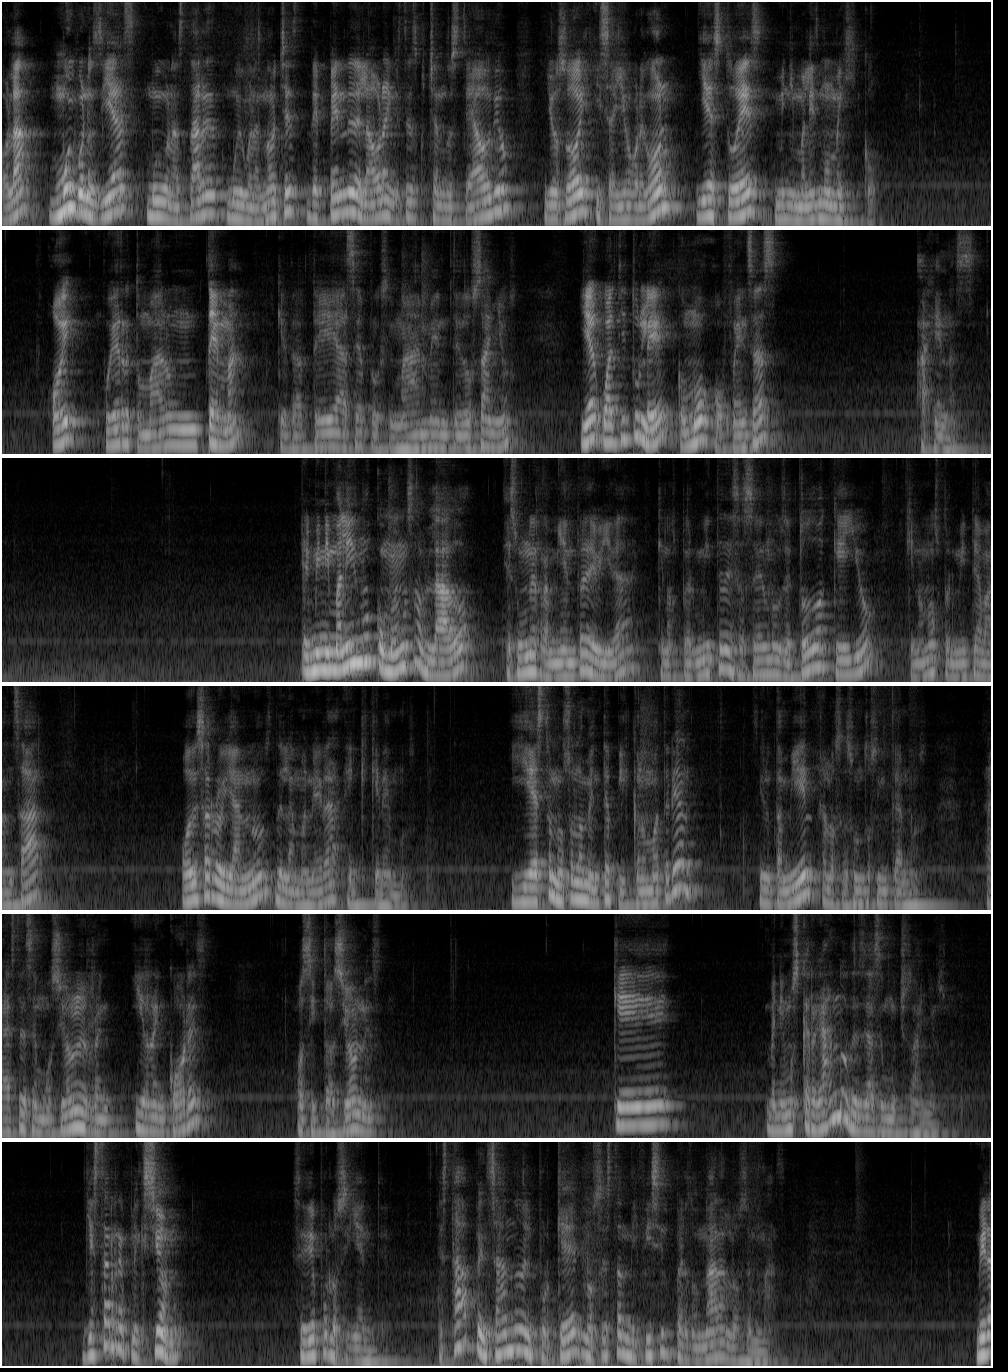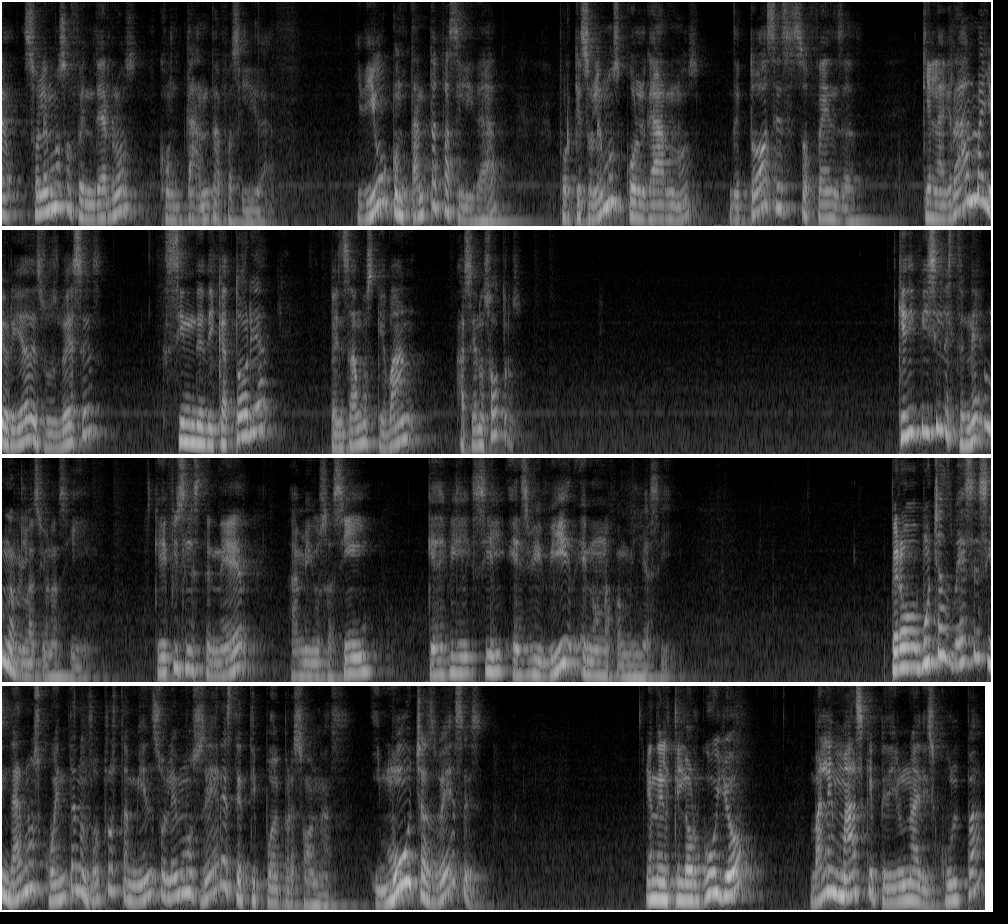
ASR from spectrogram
Hola, muy buenos días, muy buenas tardes, muy buenas noches. Depende de la hora en que estés escuchando este audio. Yo soy Isaí Obregón y esto es Minimalismo México. Hoy voy a retomar un tema que traté hace aproximadamente dos años y al cual titulé como ofensas ajenas. El minimalismo, como hemos hablado, es una herramienta de vida que nos permite deshacernos de todo aquello que no nos permite avanzar o desarrollarnos de la manera en que queremos. Y esto no solamente aplica a lo material, sino también a los asuntos internos, a estas emociones y rencores o situaciones que venimos cargando desde hace muchos años. Y esta reflexión se dio por lo siguiente. Estaba pensando en el por qué nos es tan difícil perdonar a los demás. Mira, solemos ofendernos con tanta facilidad. Y digo con tanta facilidad porque solemos colgarnos de todas esas ofensas que en la gran mayoría de sus veces, sin dedicatoria, pensamos que van hacia nosotros. Qué difícil es tener una relación así. Qué difícil es tener amigos así. Qué difícil es vivir en una familia así. Pero muchas veces sin darnos cuenta nosotros también solemos ser este tipo de personas. Y muchas veces. En el que el orgullo vale más que pedir una disculpa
